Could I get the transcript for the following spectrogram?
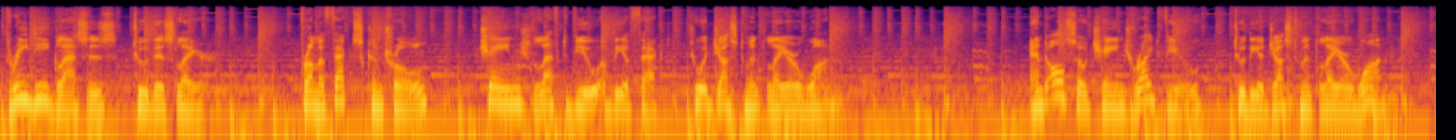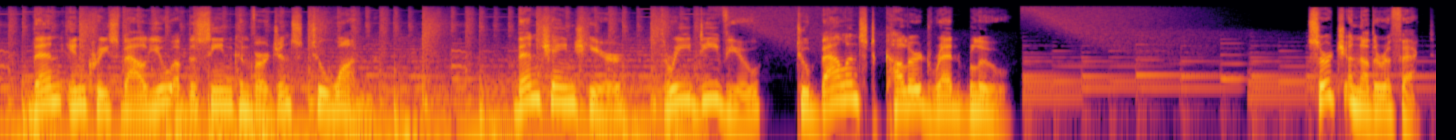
3D glasses, to this layer. From Effects Control, change left view of the effect to Adjustment Layer 1. And also change Right View to the Adjustment Layer 1. Then increase value of the Scene Convergence to 1. Then change here 3D View to Balanced Colored Red-Blue. Search another effect,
